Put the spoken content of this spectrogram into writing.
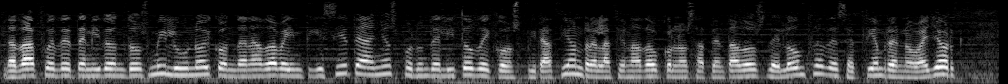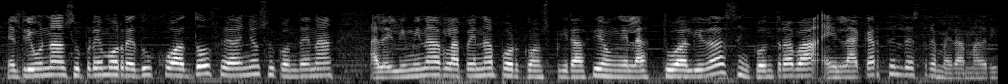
Dada fue detenido en 2001 y condenado a 27 años por un delito de conspiración relacionado con los atentados del 11 de septiembre en Nueva York. El Tribunal Supremo redujo a 12 años su condena al eliminar la pena por conspiración. En la actualidad se encontraba en la cárcel de Extremera, Madrid.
